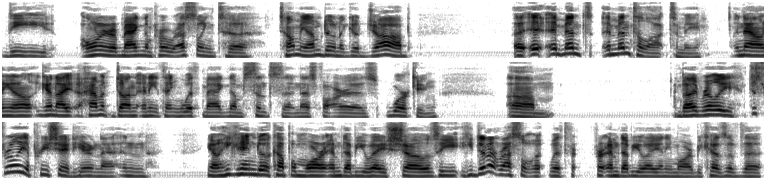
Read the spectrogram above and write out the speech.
the owner of Magnum Pro Wrestling to tell me I'm doing a good job, uh, it, it meant it meant a lot to me. Now you know again I haven't done anything with Magnum since then as far as working, um, but I really just really appreciate hearing that and you know, he came to a couple more MWA shows. He he didn't wrestle with for, for MWA anymore because of the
